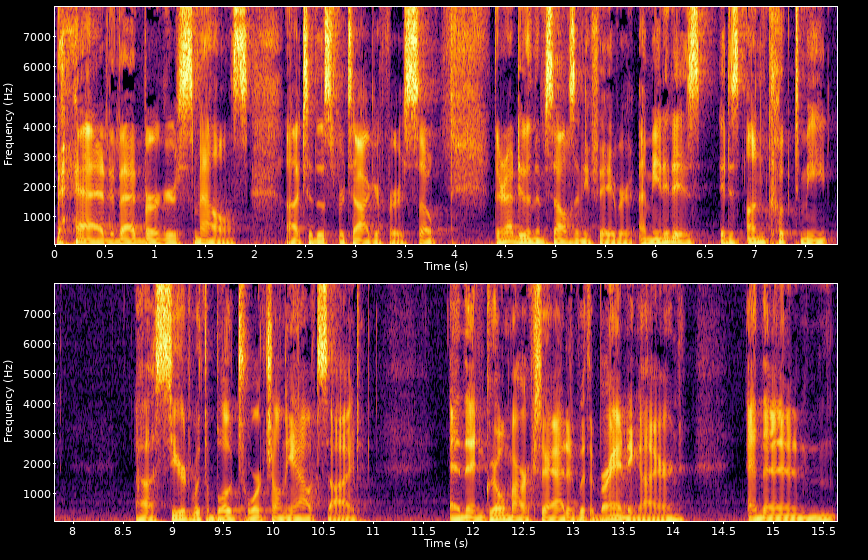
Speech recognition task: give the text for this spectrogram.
bad that burger smells uh, to those photographers so they're not doing themselves any favor i mean it is it is uncooked meat uh, seared with a blowtorch on the outside and then grill marks are added with a branding iron and then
